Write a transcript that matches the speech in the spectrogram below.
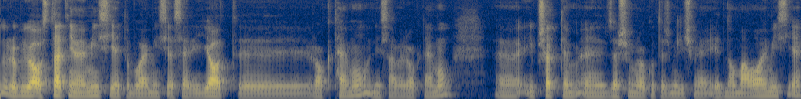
y, robiła ostatnią emisję, to była emisja serii J y, rok temu, niecały rok temu. Y, I przed tym y, w zeszłym roku też mieliśmy jedną małą emisję.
